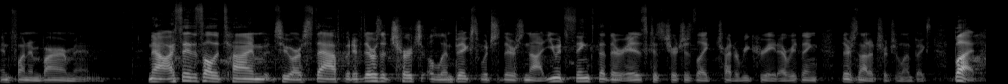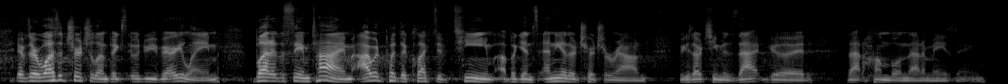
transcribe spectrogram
and fun environment. Now, I say this all the time to our staff, but if there was a church Olympics, which there's not, you would think that there is because churches like try to recreate everything. There's not a church Olympics. But if there was a church Olympics, it would be very lame. But at the same time, I would put the collective team up against any other church around because our team is that good, that humble, and that amazing.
